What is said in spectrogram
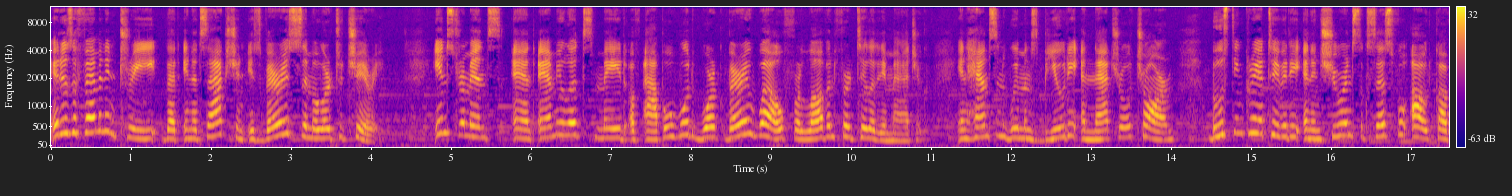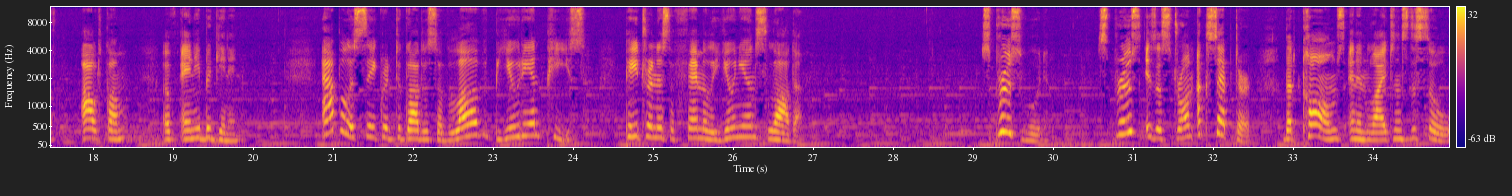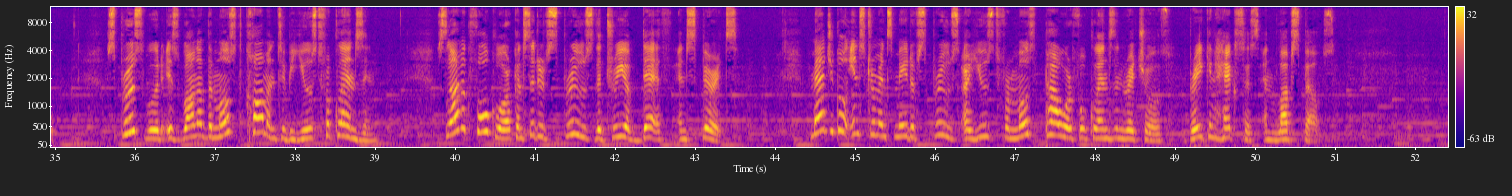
It is a feminine tree that in its action is very similar to cherry. Instruments and amulets made of applewood work very well for love and fertility magic, enhancing women's beauty and natural charm, boosting creativity and ensuring successful outcome, outcome of any beginning. Apple is sacred to goddess of love, beauty, and peace, patroness of family unions, Lada. Spruce wood. Spruce is a strong acceptor that calms and enlightens the soul. Spruce wood is one of the most common to be used for cleansing. Slavic folklore considered spruce the tree of death and spirits. Magical instruments made of spruce are used for most powerful cleansing rituals, breaking hexes and love spells.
